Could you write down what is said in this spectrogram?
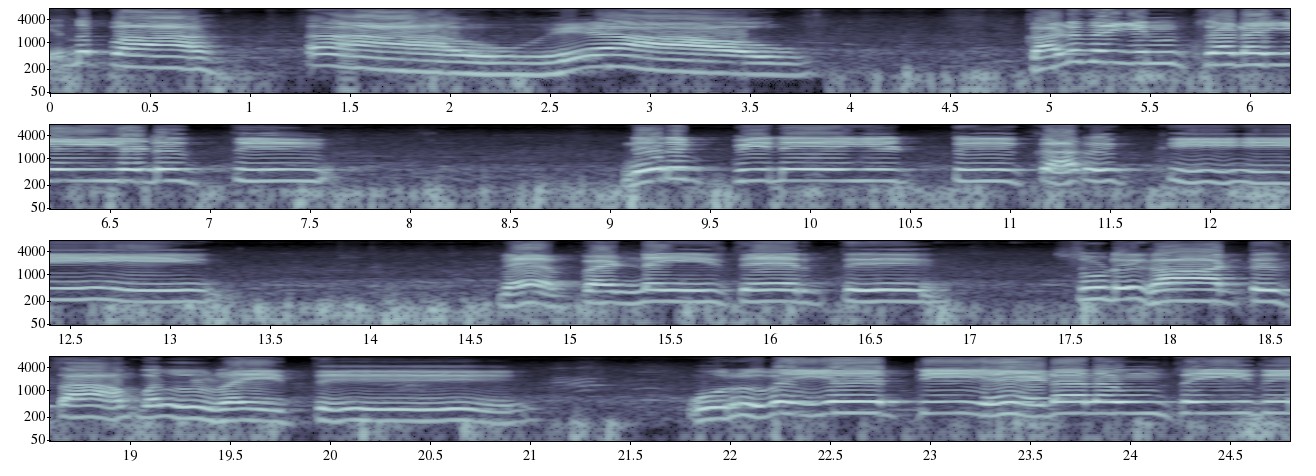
என்னப்பா? ஆவ், கழுதையின் சடையை எடுத்து நெருப்பிலே இட்டு கருக்கி வேப்பெண்ணை சேர்த்து சுடுகாட்டு சாம்பல் வைத்து உருவை ஏற்றி ஏடனம் செய்து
